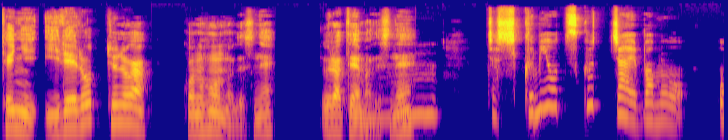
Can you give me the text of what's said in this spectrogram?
手に入れろっていうのが、この本のですね、裏テーマですねう。ん。じゃあ仕組みを作っちゃえばもう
